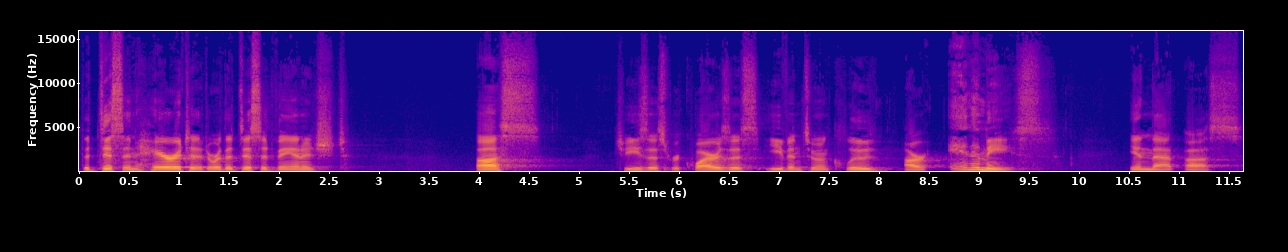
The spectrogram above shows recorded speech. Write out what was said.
the disinherited or the disadvantaged, us. Jesus requires us even to include our enemies in that us.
